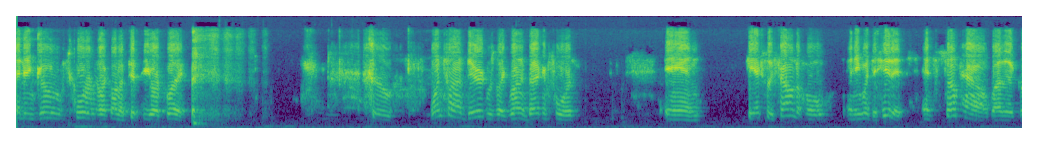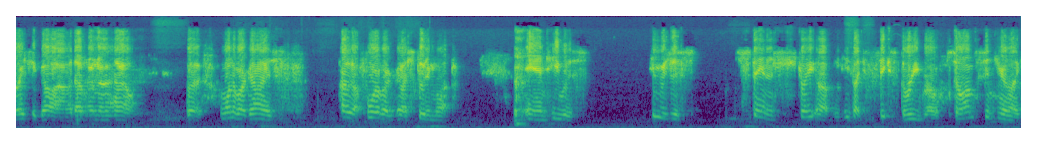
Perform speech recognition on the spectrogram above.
and then go score like on a 50-yard play. So one time Derrick was like running back and forth, and he actually found a hole, and he went to hit it, and somehow, by the grace of God, I don't know how, but one of our guys, probably about four of our guys, stood him up, and he was he was just standing straight up. He's like six three, bro. So I'm sitting here like,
